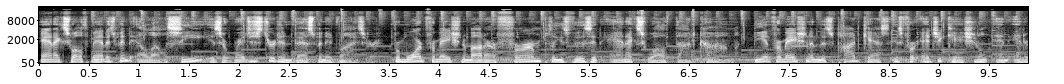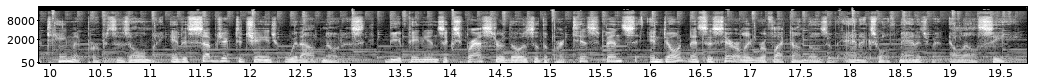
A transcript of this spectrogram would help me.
Annex Wealth Management LLC is a registered investment advisor. For more information about our firm, please visit annexwealth.com. The information in this podcast is for educational and entertainment purposes only and is subject to change without notice. The opinions expressed are those of the participants and don't necessarily reflect on those of Annex Wealth Management LLC.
